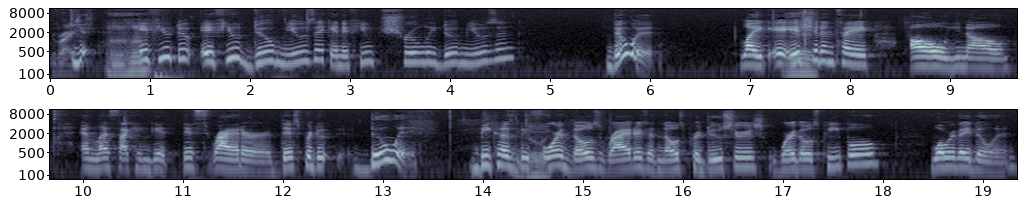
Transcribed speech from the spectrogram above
Right. You- If you do, if you do music, and if you truly do music, do it. Like it, it shouldn't take. Oh, you know, unless I can get this writer, this produce, do it. Because before those writers and those producers were those people, what were they doing?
